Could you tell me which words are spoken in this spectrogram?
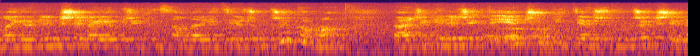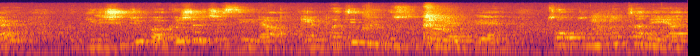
ona yönelik şeyler yapacak insanlara ihtiyaç olacak ama bence gelecekte en çok ihtiyaç duyulacak şeyler girişimci bakış açısıyla empati duygusu kuvvetli, toplumunu tanıyan,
